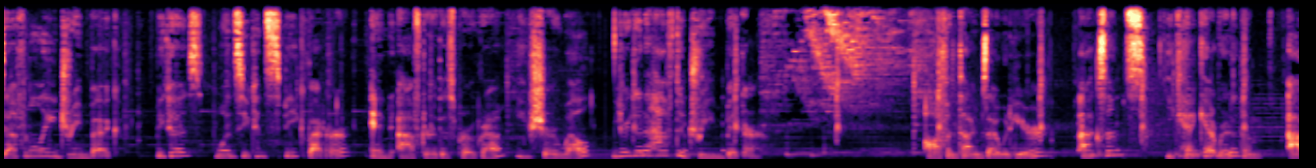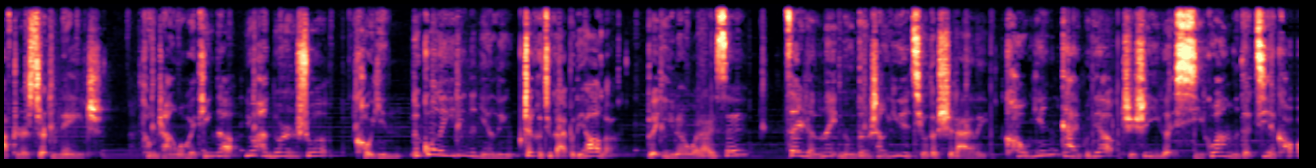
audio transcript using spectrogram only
definitely dream big. Because once you can speak better, and after this program, you sure will, you're gonna have to dream bigger. Oftentimes, I would hear accents, you can't get rid of them after a certain age. 通常我会听到有很多人说口音，那过了一定的年龄，这可就改不掉了。But you know what I say? 在人类能登上月球的时代里，口音改不掉，只是一个习惯了的借口。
